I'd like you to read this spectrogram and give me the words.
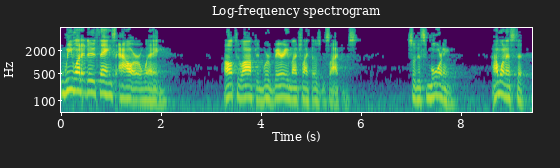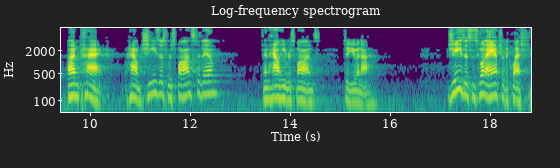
we want to do things our way? All too often, we're very much like those disciples. So this morning, I want us to unpack how Jesus responds to them and how he responds to you and I. Jesus is going to answer the question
